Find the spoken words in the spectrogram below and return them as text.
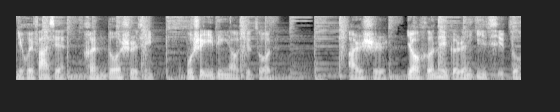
你会发现很多事情不是一定要去做的，而是要和那个人一起做。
